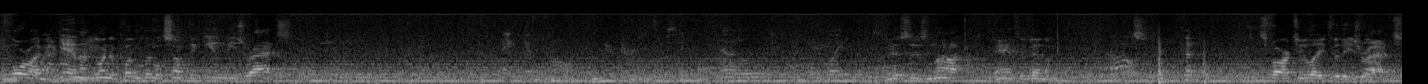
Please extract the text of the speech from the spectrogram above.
Before I begin, I'm going to put a little something in these rats. This is not antivenom. It's far too late for these rats.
